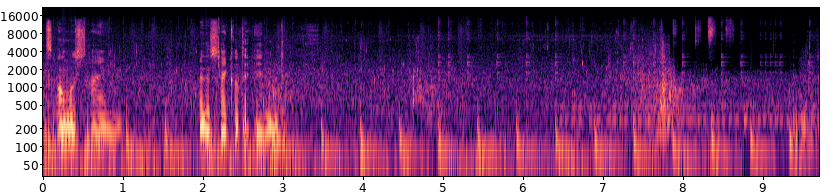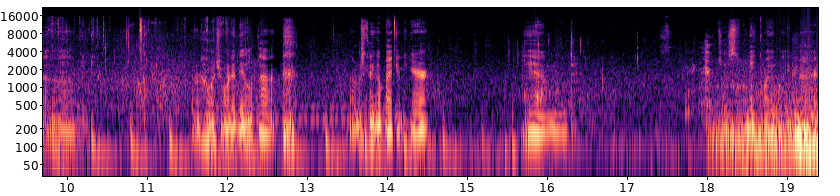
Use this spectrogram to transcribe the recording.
it's almost time for the cycle to end. Much I want to deal with that. I'm just gonna go back in here and just make my way back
